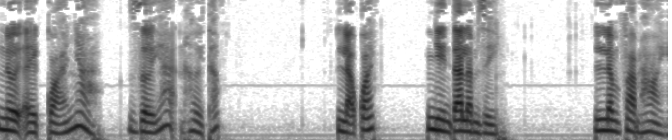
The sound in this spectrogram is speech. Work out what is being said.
Nơi ấy quá nhỏ, giới hạn hơi thấp. Lão quách, nhìn ta làm gì? Lâm Phạm hỏi.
